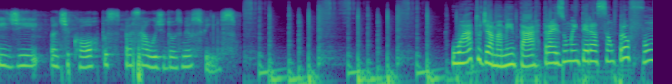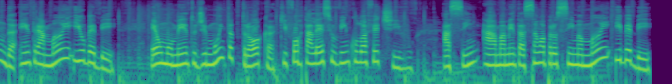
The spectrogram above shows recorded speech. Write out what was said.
e de anticorpos para a saúde dos meus filhos. O ato de amamentar traz uma interação profunda entre a mãe e o bebê. É um momento de muita troca que fortalece o vínculo afetivo. Assim, a amamentação aproxima mãe e bebê,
